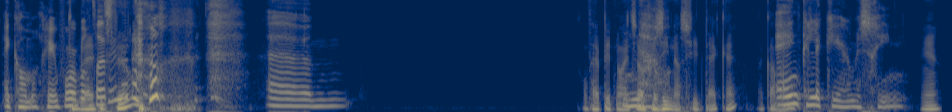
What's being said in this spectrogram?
ik kan me geen voorbeeld herinneren. Ehm, Of heb je het nooit zo Nou, gezien als feedback? Hè? Dat kan ook. enkele keer misschien. Ja.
